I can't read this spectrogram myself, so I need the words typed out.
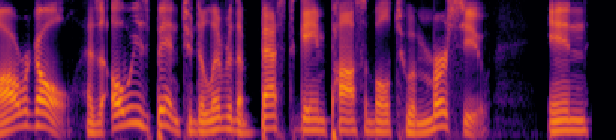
Our goal has always been to deliver the best game possible to immerse you in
